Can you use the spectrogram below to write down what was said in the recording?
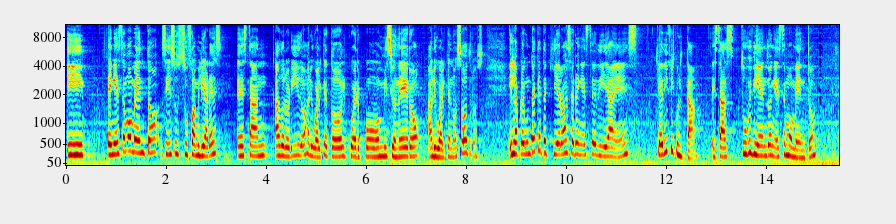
Y en este momento, sí, sus, familiares están adoloridos, al igual que todo el cuerpo misionero, al igual que nosotros. Y la pregunta que te quiero hacer en este día es, ¿qué dificultad estás tú viviendo en este momento?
